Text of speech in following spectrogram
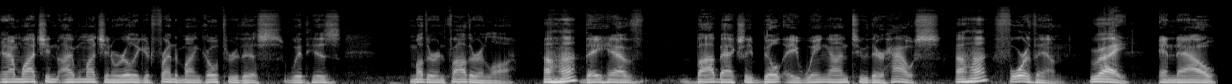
And I'm watching I'm watching a really good friend of mine go through this with his mother and father-in-law. Uh huh. They have Bob actually built a wing onto their house Uh huh. for them. Right. And now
